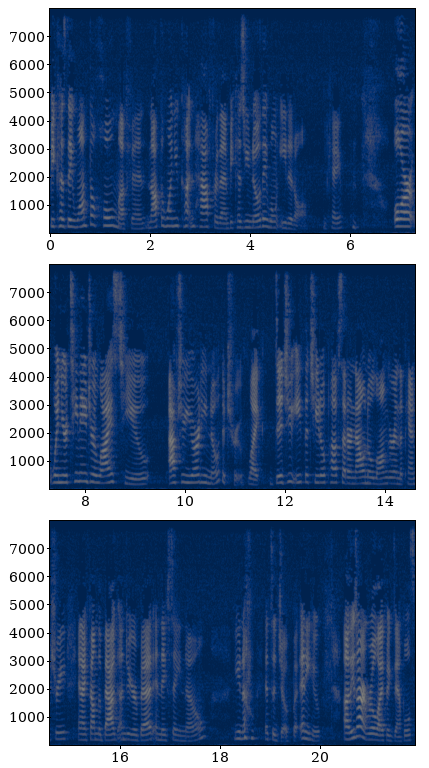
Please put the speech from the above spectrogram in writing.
because they want the whole muffin, not the one you cut in half for them because you know they won't eat it all. Okay? or when your teenager lies to you after you already know the truth. Like, did you eat the Cheeto Puffs that are now no longer in the pantry and I found the bag under your bed and they say no? You know, it's a joke, but anywho, uh, these aren't real life examples.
